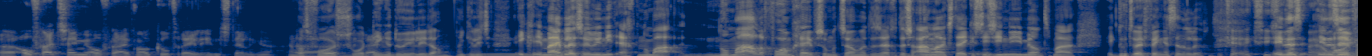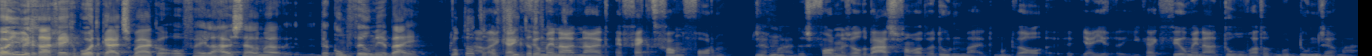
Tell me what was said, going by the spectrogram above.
eh, overheid, semi-overheid, maar ook culturele instellingen. En wat eh, voor soort bedrijven. dingen doen jullie dan? Want jullie, Mm. ik, in mijn beleving zijn jullie niet echt norma normale vormgevers, om het zo maar te zeggen. Dus Nee. aanhalingstekens, die zien niemand, maar ik doe twee vingers in de lucht. ik, ik zie In de, in de zin van, jullie gaan geen geboortekaartjes maken of hele huisstijlen, maar er komt veel meer bij. Klopt dat? Nou, wij Of zie ik kijken dat veel meer naar, naar het effect van vorm. zeg Mhm. maar. Dus vorm is wel de basis van wat we doen, maar het moet wel, eh, ja, je, je kijkt veel meer naar het doel wat het moet doen, zeg maar.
